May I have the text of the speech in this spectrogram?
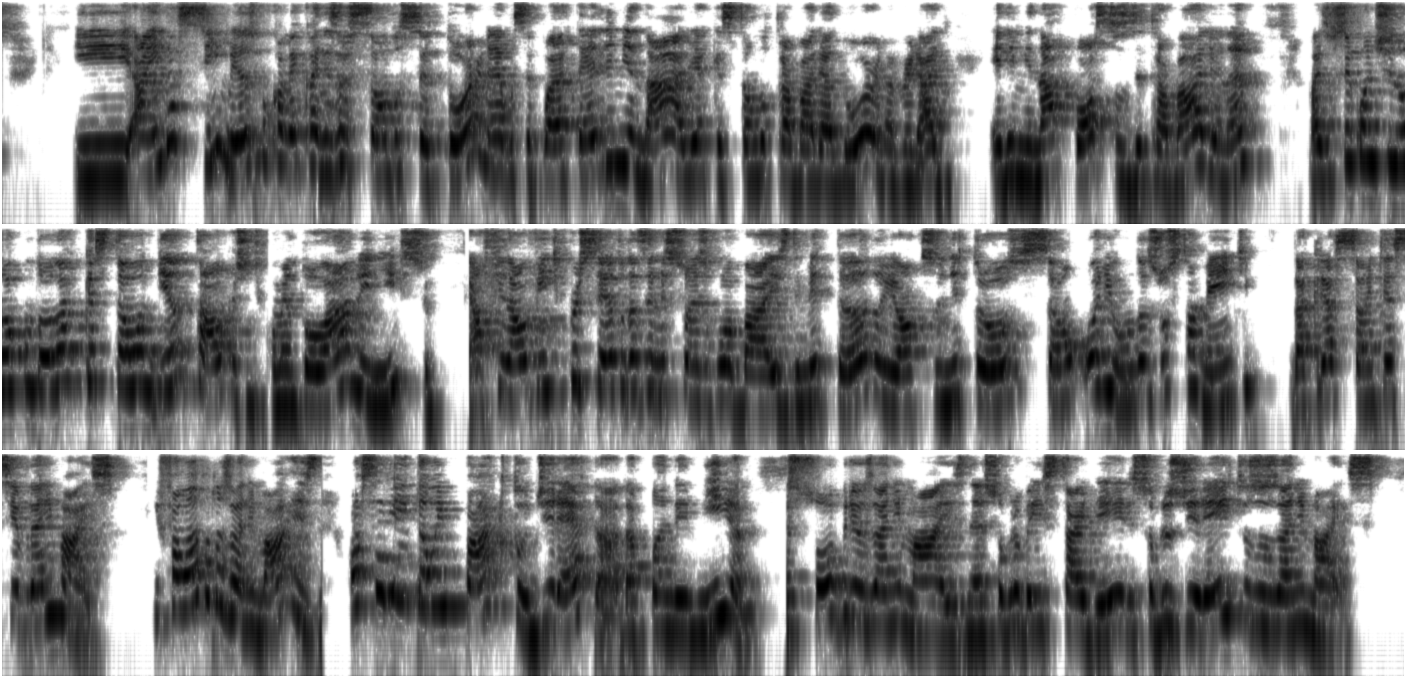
E ainda assim, mesmo com a mecanização do setor, né, você pode até eliminar ali a questão do trabalhador, na verdade, eliminar postos de trabalho, né? Mas você continua com toda a questão ambiental que a gente comentou lá no início. Afinal, 20% das emissões globais de metano e óxido nitroso são oriundas justamente da criação intensiva de animais. E falando dos animais, qual seria então o impacto direto da, da pandemia sobre os animais, né, sobre o bem-estar deles, sobre os direitos dos animais?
